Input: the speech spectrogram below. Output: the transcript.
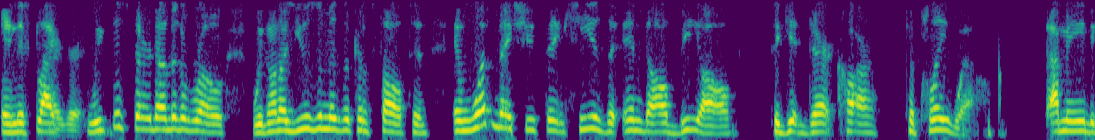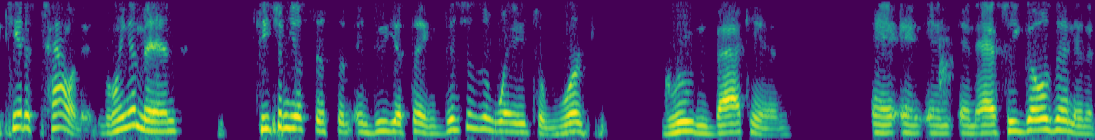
And it's like sweep this dirt under the rug. We're gonna use him as a consultant. And what makes you think he is the end all be all to get Derek Carr to play well? I mean, the kid is talented. Bring him in, teach him your system, and do your thing. This is a way to work Gruden back in and, and and and as he goes in, and if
